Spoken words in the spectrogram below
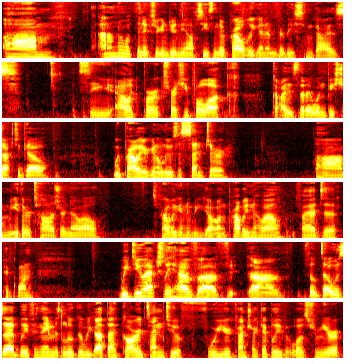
Um, I don't know what the Knicks are going to do in the offseason. They're probably going to release some guys. Let's see, Alec Burks, Reggie Bullock, guys that I wouldn't be shocked to go. We probably are going to lose a center, um, either Taj or Noel. It's probably going to be going. Probably Noel, if I had to pick one. we do actually have uh, uh, Vildoza, I believe his name is Luca. We got that guard signed to a four-year contract, I believe it was from Europe.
